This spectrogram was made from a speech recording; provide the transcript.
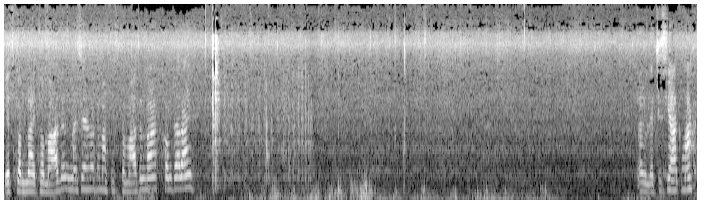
Jetzt kommt meine Tomaten, mein selber gemachtes Tomatenmark kommt da rein. habe ich letztes Jahr gemacht.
